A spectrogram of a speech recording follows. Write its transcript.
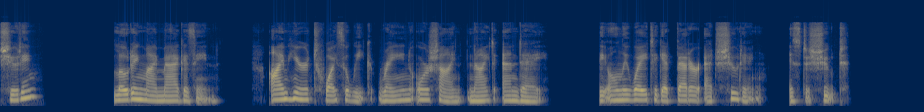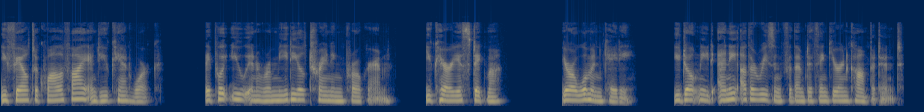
Shooting? Loading my magazine. I'm here twice a week, rain or shine, night and day. The only way to get better at shooting is to shoot. You fail to qualify and you can't work. They put you in a remedial training program. You carry a stigma. You're a woman, Katie. You don't need any other reason for them to think you're incompetent.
